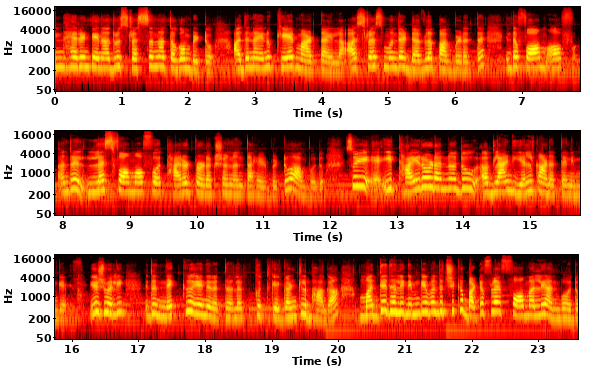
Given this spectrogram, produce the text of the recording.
ಇನ್ಹೆರೆಂಟ್ ಏನಾದರೂ ಸ್ಟ್ರೆಸ್ಸನ್ನು ತೊಗೊಂಬಿಟ್ಟು ಅದನ್ನು ಏನು ಕೇರ್ ಮಾಡ್ತಾ ಇಲ್ಲ. ಆ ಸ್ಟ್ರೆಸ್ ಮುಂದೆ ಡೆವಲಪ್ ಆಗಿಬಿಡುತ್ತೆ. ಇನ್ ದ ಫಾರ್ಮ್ ಆಫ್ ಅಂದರೆ less form of thyroid production ಅಂತ ಹೇಳಿಬಿಟ್ಟು ಆಗ್ಬೋದು. ಸೊ ಈ ಈ ಥೈರಾಯ್ಡ್ ಅನ್ನೋದು ಗ್ಲ್ಯಾಂಡ್ ಎಲ್ಲಿ ಕಾಣುತ್ತೆ ನಿಮಗೆ? ಯೂಶ್ವಲಿ ಇದು ನೆಕ್ ಏನಿರುತ್ತಲ್ಲ ಕುತ್ತಿಗೆ, ಗಂಟ್ಲು ಭಾಗ, ಮಧ್ಯದಲ್ಲಿ ನಿಮಗೆ ಒಂದು ಚಿಕ್ಕ ಬಟರ್ಫ್ಲೈ ಫಾರ್ಮಲ್ಲಿ ಅನ್ಬೋದು.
